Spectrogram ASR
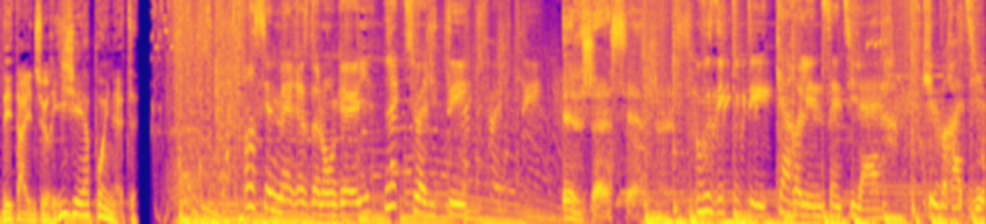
Détails sur IGA.net. Ancienne mairesse de Longueuil, l'actualité. LGSN. Vous écoutez Caroline Saint-Hilaire, Cube Radio.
